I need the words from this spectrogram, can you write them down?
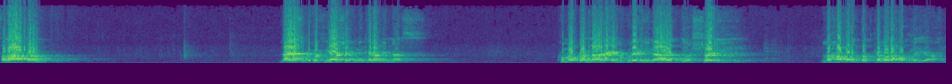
salaadan laa yasluxu fiiha shay min kalaam الnaas kuma banaano in lagula yimaado shay la hadal dadka lala hadlaya ahi.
